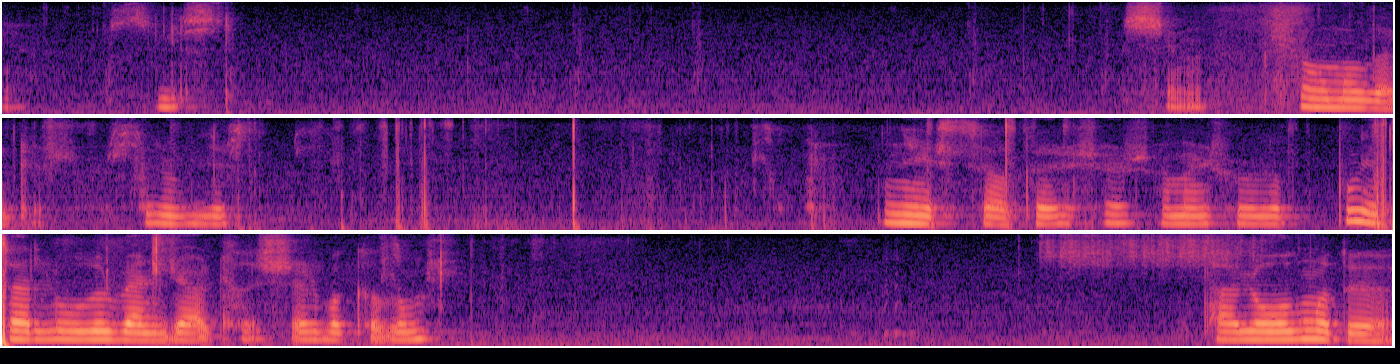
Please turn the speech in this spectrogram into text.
ya. Silsin. Şimdi bir şey olmaz arkadaşlar. Silebilirsiniz. Neyse arkadaşlar hemen şöyle bu yeterli olur bence arkadaşlar bakalım. Yeterli olmadı.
